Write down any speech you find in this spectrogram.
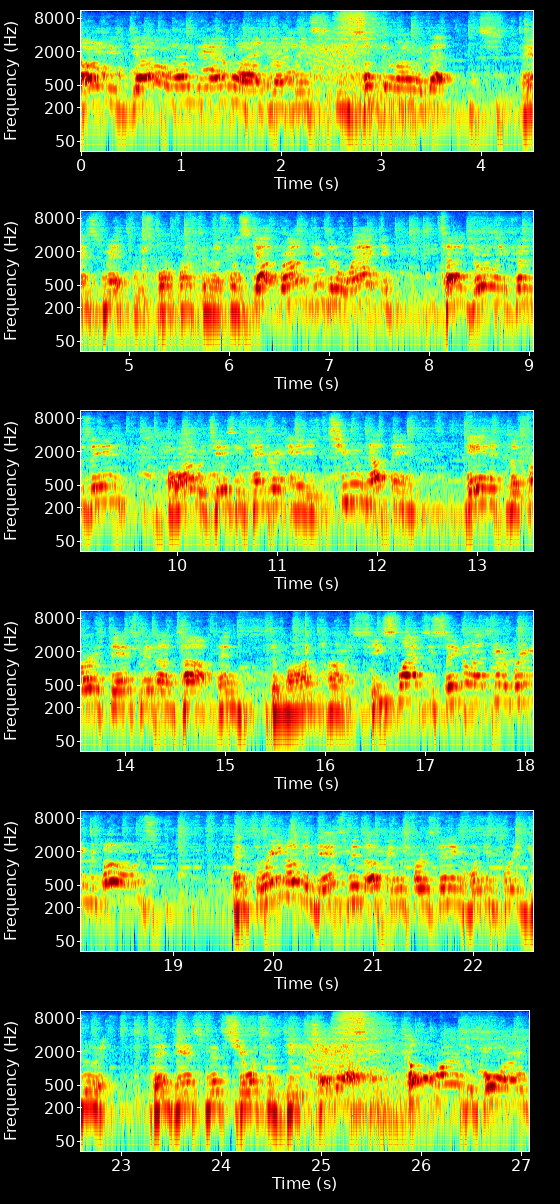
Oh, you gotta love the Animal House reference. There's something wrong with that. Dan Smith would score first in this one. Scout Brown gives it a whack, and Todd Jorling comes in along with Jason Kendrick, and it is 2 0 in the first. Dan Smith on top. Then Demond Thomas. He slaps a single. That's going to bring him to Bose. And 3 0 Dan Smith up in the first inning, looking pretty good. Then Dan Smith showing some deep. Check it out. Couple runners aboard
